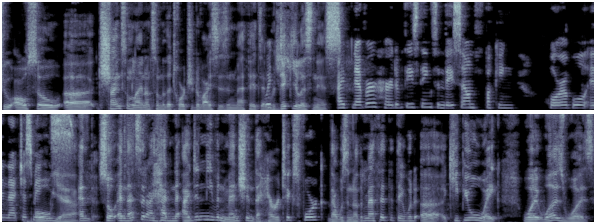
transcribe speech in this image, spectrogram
to also uh shine some light on some of the torture devices and methods and Which ridiculousness. I've never heard of these things, and they sound fucking horrible, and that just makes. oh yeah. And So and that's that I had ne- I didn't even mention the heretics fork. That was another method that they would uh keep you awake. What it was was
